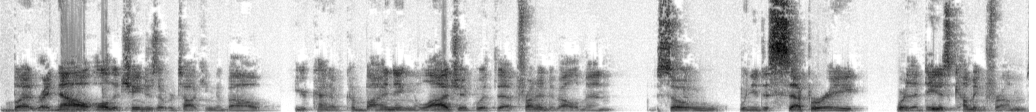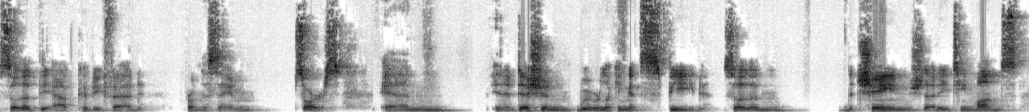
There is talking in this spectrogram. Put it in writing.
But right now, all the changes that we're talking about you're kind of combining the logic with that front end development. So we need to separate where that data is coming from so that the app could be fed from the same source. And in addition, we were looking at speed. So then the change, that 18 months,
